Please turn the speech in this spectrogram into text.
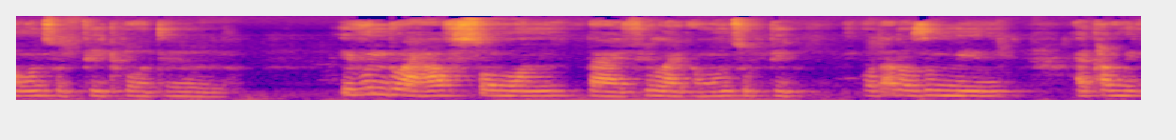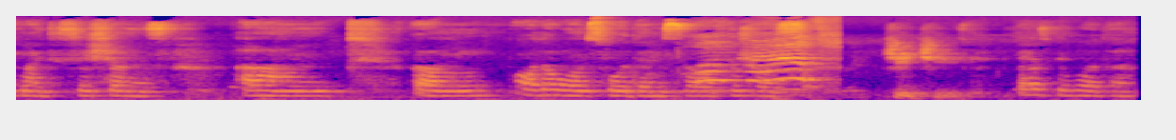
I want to pick, but uh, even though I have someone that I feel like I want to pick, but that doesn't mean I can't make my decisions. And um, other ones for themselves, which was Chichi, yes, big brother,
